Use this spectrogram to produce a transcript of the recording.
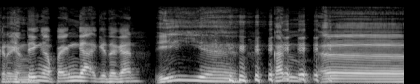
keriting apa enggak gitu kan? Iya, kan eh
